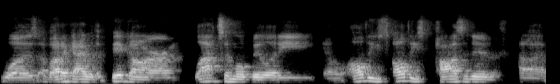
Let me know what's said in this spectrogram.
was about a guy with a big arm, lots of mobility, you know, all these all these positive uh,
